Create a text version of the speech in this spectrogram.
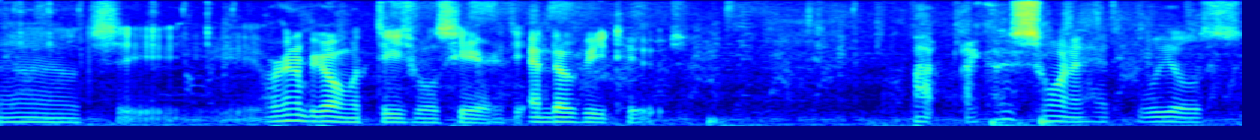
uh, let's see. We're going to be going with these wheels here, the Endo V2s. Could have sworn I had wheels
